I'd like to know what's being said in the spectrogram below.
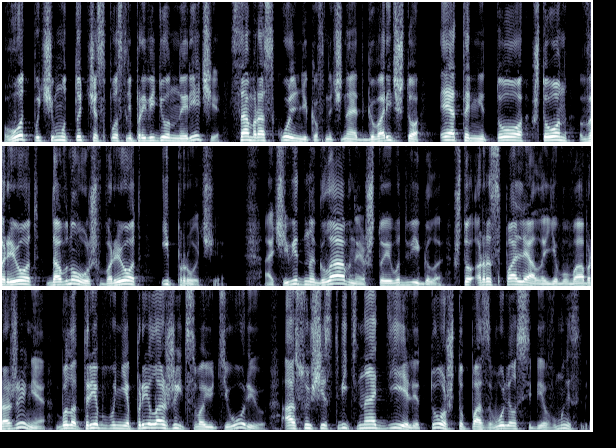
Вот почему тотчас после приведенной речи сам Раскольников начинает говорить, что это не то, что он врет, давно уж врет и прочее. Очевидно, главное, что его двигало, что распаляло его воображение, было требование приложить свою теорию, осуществить на деле то, что позволил себе в мысли.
